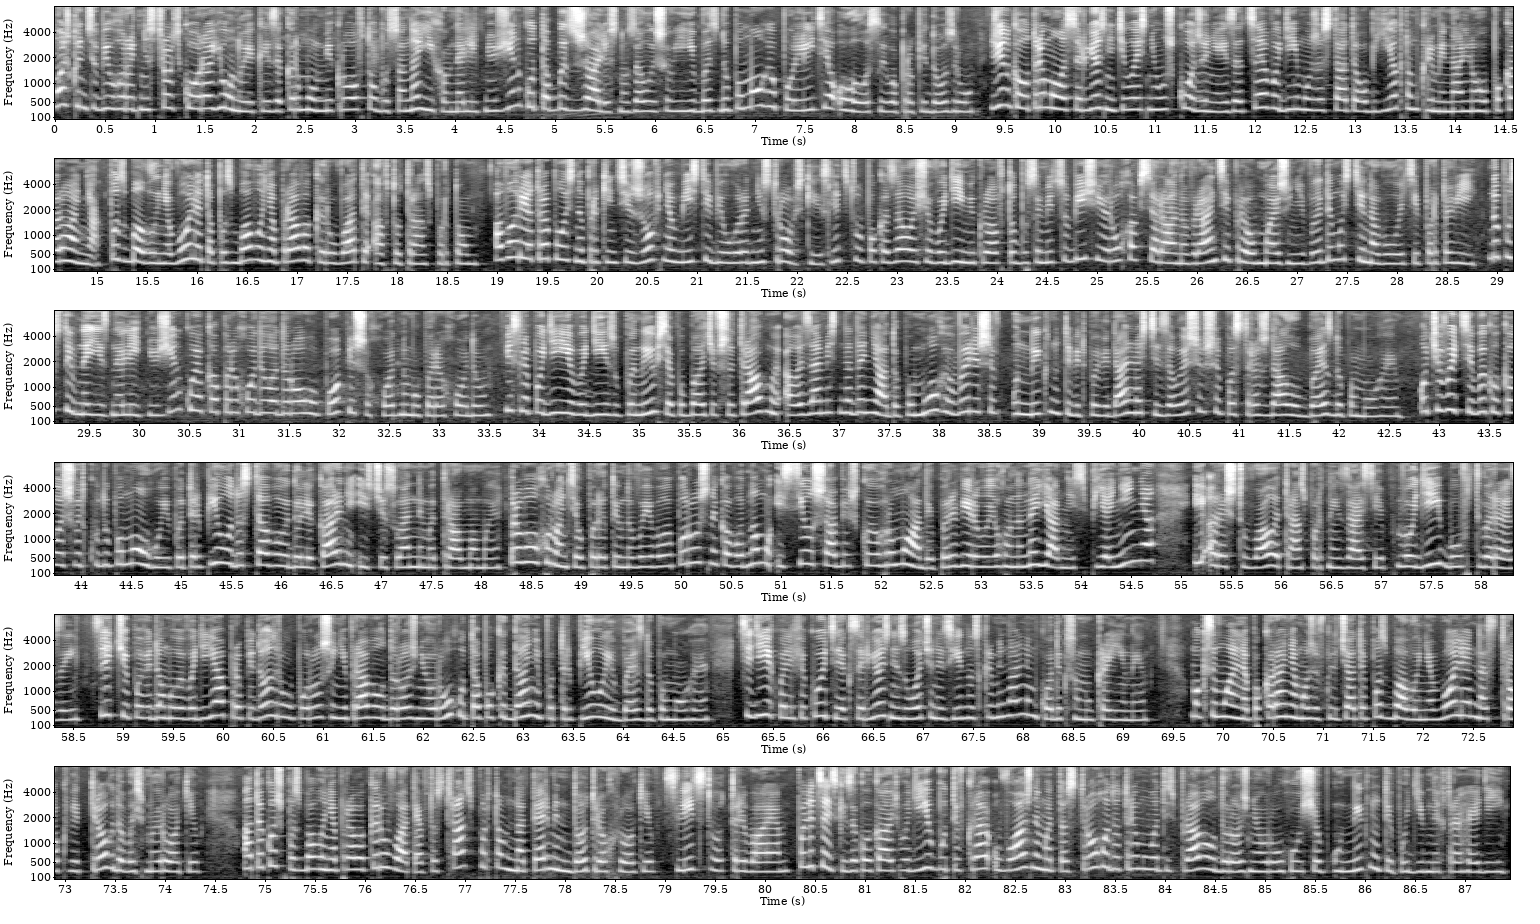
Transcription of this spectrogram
Мешканцю Білгород-Дністровського району, який за кермом мікроавтобуса наїхав на літню жінку та безжалісно залишив її без допомоги, поліція оголосила про підозру. Жінка отримала серйозні тілесні ушкодження, і за це водій може стати об'єктом кримінального покарання, позбавлення волі та позбавлення права керувати автотранспортом. Аварія трапилась наприкінці жовтня в місті Білгород-Дністровський. Слідство показало, що водій мікроавтобуса Міцубіші рухався рано вранці при обмеженій видимості на вулиці Портовій. Допустив наїзд на літню жінку, яка переходила дорогу по пішохідному переходу. Після події водій зупинився, побачивши травми, але замість надання допомоги вирішив уникнути відповідальності, залишивши постраждалу без допомоги. Очевидці викликали швидку допомогу і потерпілу доставили до лікарні із численними травмами. Правоохоронці оперативно виявили порушника в одному із сіл Шабівської громади, перевірили його на наявність сп'яніння і арештували транспортний засіб. Водій був тверезий. Слідчі повідомили водія про підозру у порушенні правил дорожнього руху та покиданні потерпілої без допомоги. Ці дії кваліфікуються як серйозні злочини згідно з Кримінальним кодексом України. Максимальне покарання може включати позбавлення волі на строк від 3 до 8 років, а також позбавлення права керувати автотранспортом на термін до 3 років. Слідство триває. Поліцейські закликають водіїв бути вкрай уважними та строго дотримуватись правил дорожнього руху, щоб уникнути подібних трагедій.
